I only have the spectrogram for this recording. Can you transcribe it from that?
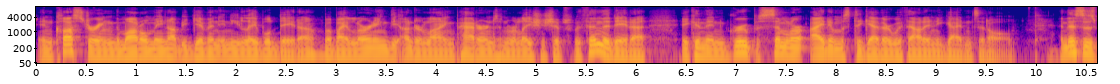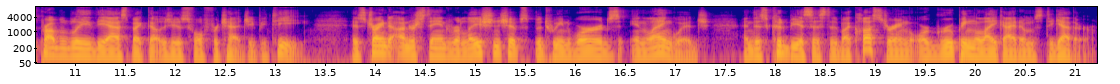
In clustering, the model may not be given any labeled data, but by learning the underlying patterns and relationships within the data, it can then group similar items together without any guidance at all. And this is probably the aspect that was useful for ChatGPT. It's trying to understand relationships between words in language, and this could be assisted by clustering or grouping like items together.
